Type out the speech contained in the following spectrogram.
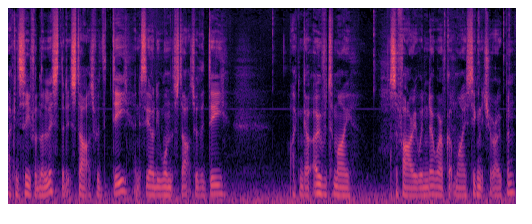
I can see from the list that it starts with a D and it's the only one that starts with a D. I can go over to my Safari window where I've got my signature open,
